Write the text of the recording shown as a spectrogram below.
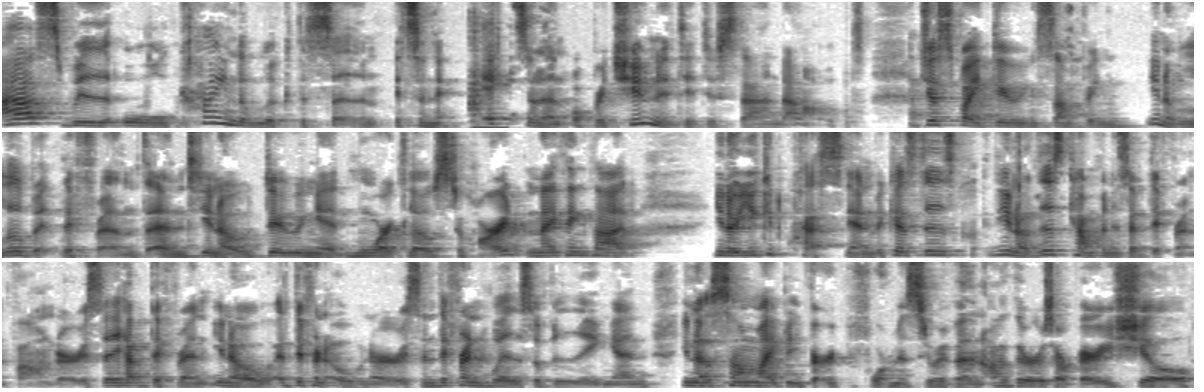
as we all kind of look the same, it's an excellent opportunity to stand out just by doing something, you know, a little bit different and, you know, doing it more close to heart. And I think that you know you could question because these you know these companies have different founders. They have different you know uh, different owners and different ways of being. And you know some might be very performance driven others are very chill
